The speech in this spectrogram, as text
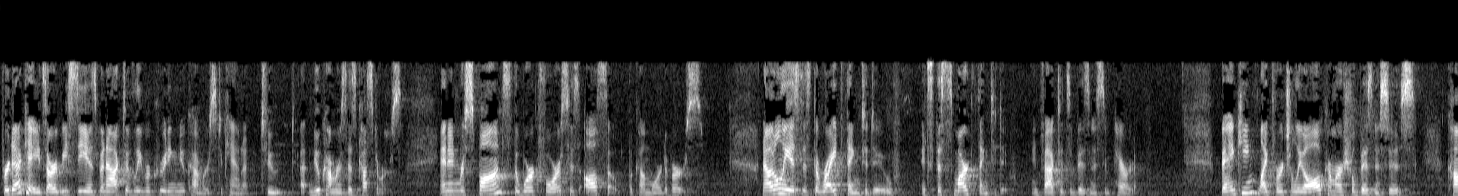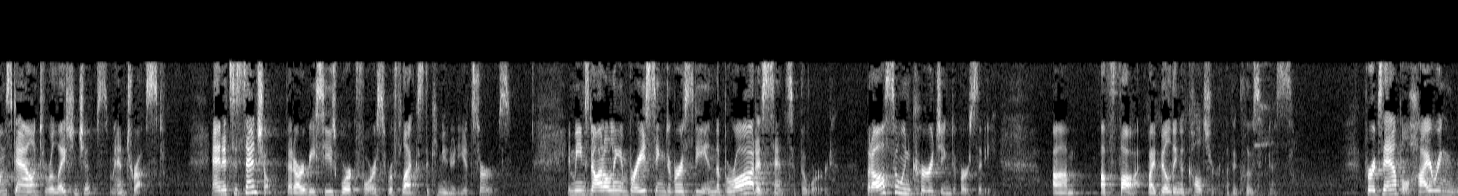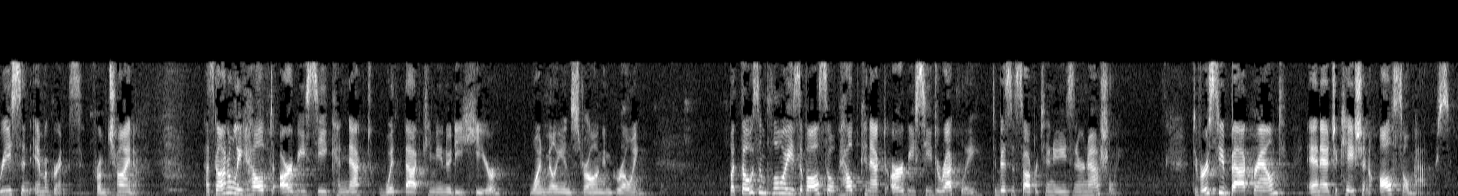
For decades, RBC has been actively recruiting newcomers to Canada, to uh, newcomers as customers. And in response, the workforce has also become more diverse. Not only is this the right thing to do, it's the smart thing to do. In fact, it's a business imperative. Banking, like virtually all commercial businesses, comes down to relationships and trust. And it's essential that RBC's workforce reflects the community it serves. It means not only embracing diversity in the broadest sense of the word, but also encouraging diversity um, of thought by building a culture of inclusiveness. For example, hiring recent immigrants from China has not only helped RBC connect with that community here, 1 million strong and growing, but those employees have also helped connect RBC directly to business opportunities internationally. Diversity of background and education also matters.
